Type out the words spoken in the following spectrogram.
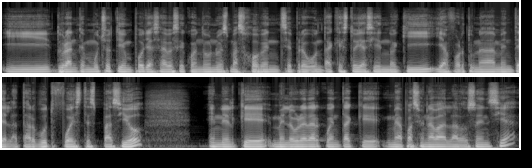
Y durante mucho tiempo, ya sabes que cuando uno es más joven se pregunta qué estoy haciendo aquí y afortunadamente la Tarbut fue este espacio en el que me logré dar cuenta que me apasionaba la docencia.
